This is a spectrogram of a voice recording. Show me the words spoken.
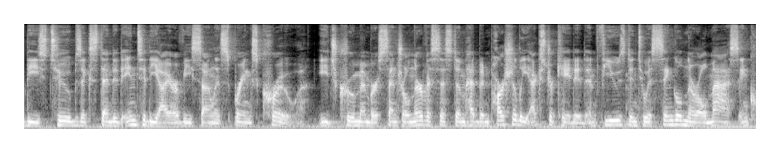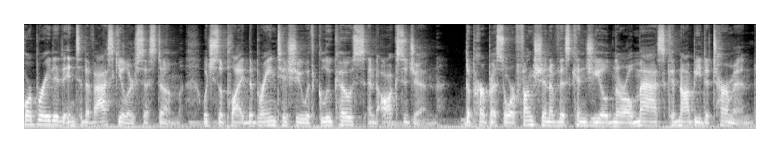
These tubes extended into the IRV Silent Springs crew. Each crew member's central nervous system had been partially extricated and fused into a single neural mass incorporated into the vascular system, which supplied the brain tissue with glucose and oxygen. The purpose or function of this congealed neural mass could not be determined.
